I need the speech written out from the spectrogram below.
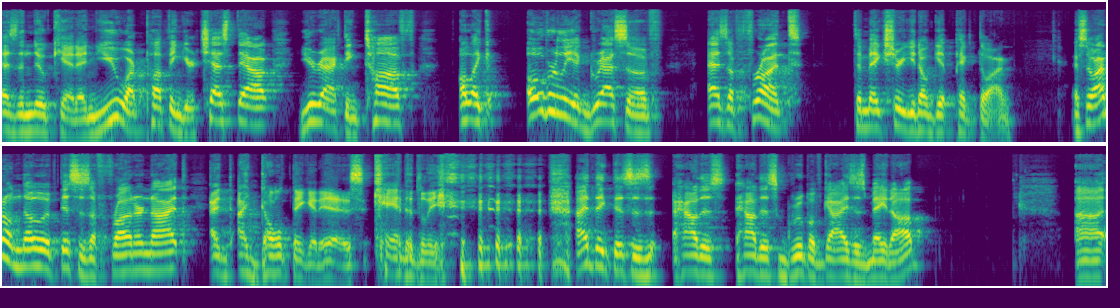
as the new kid and you are puffing your chest out, you're acting tough, uh, like overly aggressive as a front to make sure you don't get picked on. And so I don't know if this is a front or not. I, I don't think it is, candidly. I think this is how this how this group of guys is made up. Uh,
